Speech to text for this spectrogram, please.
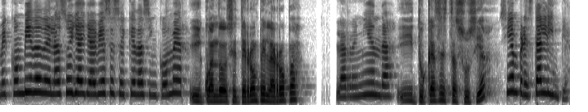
Me convida de la suya y a veces se queda sin comer. ¿Y cuando se te rompe la ropa? La remienda. ¿Y tu casa está sucia? Siempre está limpia.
